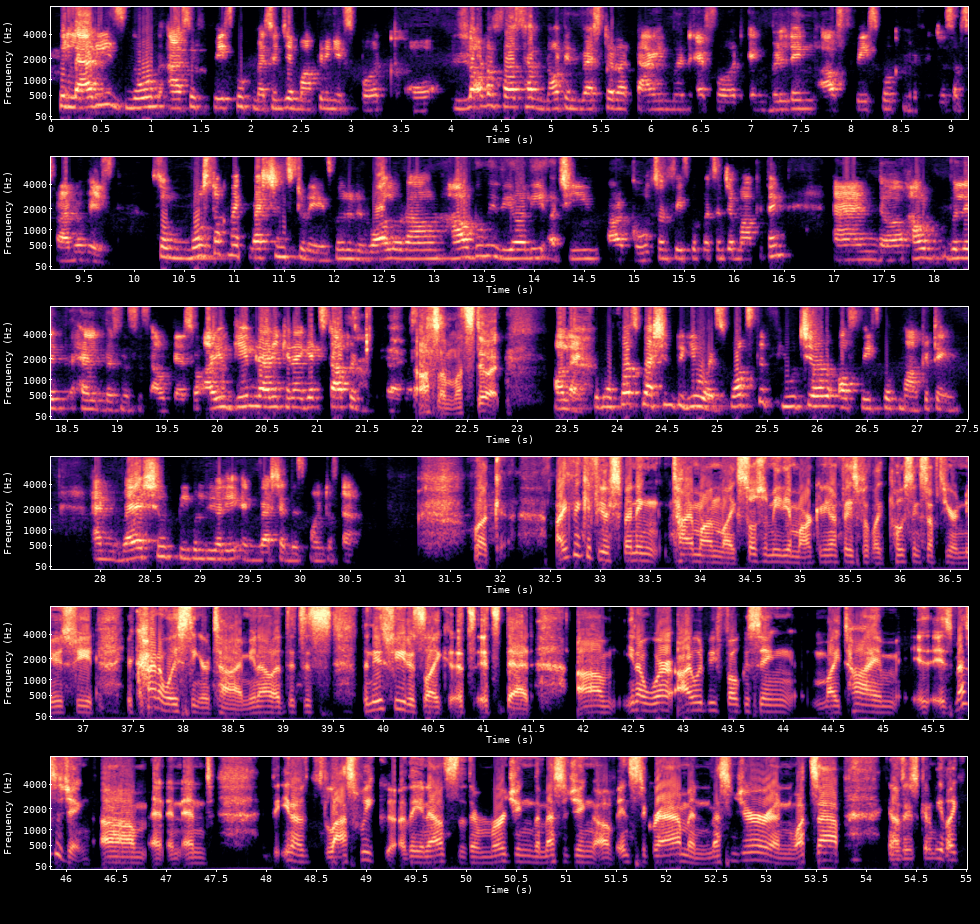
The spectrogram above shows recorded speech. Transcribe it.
So Larry is known as a Facebook Messenger marketing expert. A uh, lot of us have not invested our time and effort in building our Facebook Messenger subscriber base. So most of my questions today is going to revolve around how do we really achieve our goals on Facebook Messenger marketing and uh, how will it help businesses out there? So are you game, Larry? Can I get started? Awesome. Let's do it. All right. So my first question to you is, what's the future of Facebook marketing and where should people really invest at this point of time? Look, I think if you're spending time on like social media marketing on Facebook, like posting stuff to your newsfeed, you're kind of wasting your time. You know, it's, it's the newsfeed is like it's it's dead. Um, you know, where I would be focusing my time is, is messaging. Um, and and and you know, last week uh, they announced that they're merging the messaging of Instagram and Messenger and WhatsApp. You know, there's going to be like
